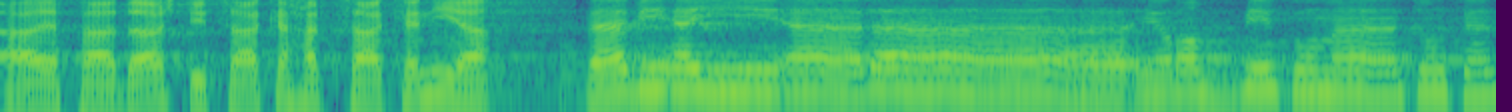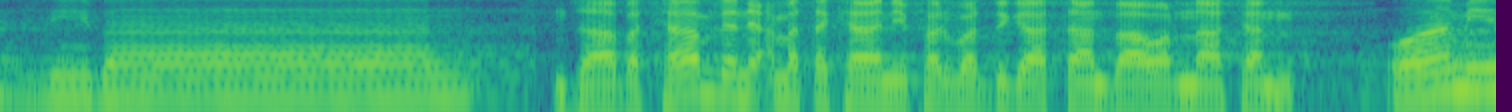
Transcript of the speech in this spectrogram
آية تاك هر تاكنية فبأي آلاء ربكما تكذبان جا بە کام نیعمەتەکانی پەروەردگارتان باوەڕ ناکەن ومن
